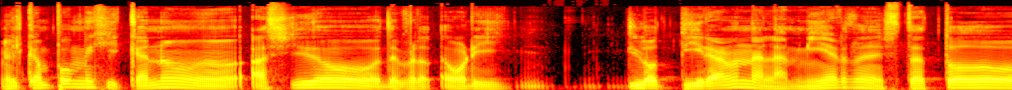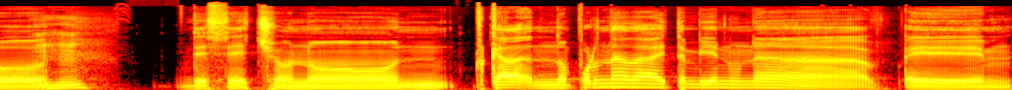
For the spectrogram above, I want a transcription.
el campo mexicano ha sido de verdad, lo tiraron a la mierda, está todo. Deshecho, no, cada- no por nada hay también una eh,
